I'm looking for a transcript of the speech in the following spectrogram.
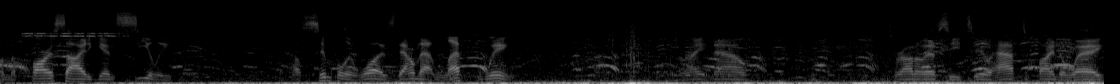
on the far side against Sealy. Simple it was down that left wing. Right now, Toronto FC2 have to find a way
